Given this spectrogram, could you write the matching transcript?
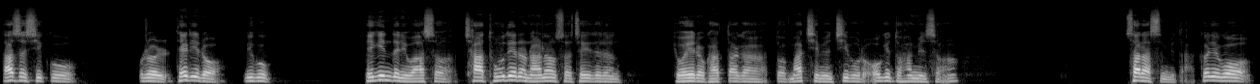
다섯 식구를 데리러 미국 백인들이 와서 차 두 대로 나눠서 저희들은 교회로 갔다가 또 마치면 집으로 오기도 하면서 살았습니다. 그리고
